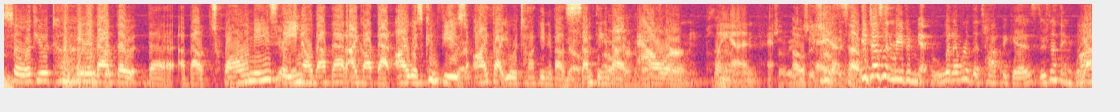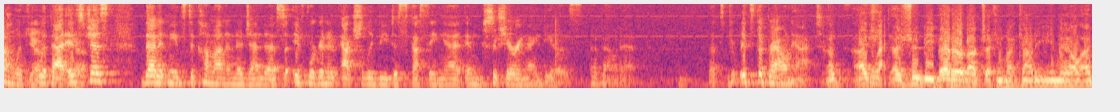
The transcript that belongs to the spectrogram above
So if you're talking about the, the, about Tuolumne's, the Yes. email about that, I got that. I was confused. Right. I thought you were talking about No, something I was about talking about our Tuolumne. Plan. So it's- it's Okay, something- Yeah, so, it doesn't even, ma- whatever the topic is, there's nothing wrong with, Yeah, with that. It's yeah. just that it needs to come on an agenda, so if we're going to actually be discussing it and so sharing ideas about it. That's, it's the Brown Act. I- I, sh- I should be better about checking my county email. I,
